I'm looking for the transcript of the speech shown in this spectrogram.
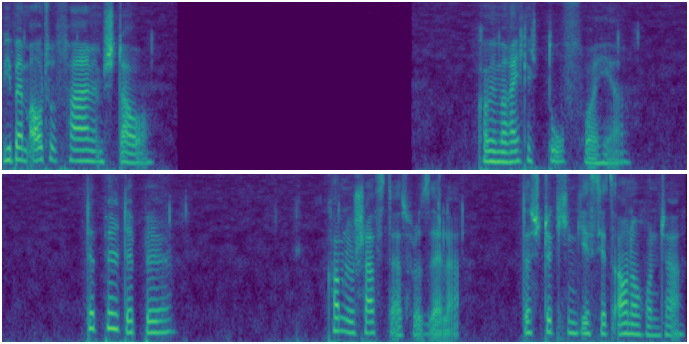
Wie beim Autofahren im Stau. Komm mir mal reichlich doof vor hier. Dippel, dippel. Komm, du schaffst das, Rosella. Das Stückchen gehst jetzt auch noch runter.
